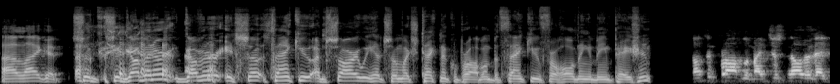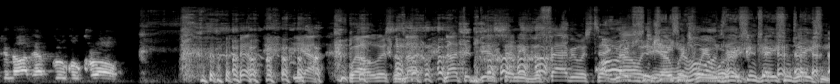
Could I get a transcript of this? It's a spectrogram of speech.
I like it. So, so Governor, Governor, it's so. Thank you. I'm sorry we had so much technical problem, but thank you for holding and being patient. Not a problem. I just know that I do not have Google Chrome. yeah. Well, listen, not, not to diss any of the fabulous technology Jason, on which hold we on, work. Jason, Jason, Jason.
